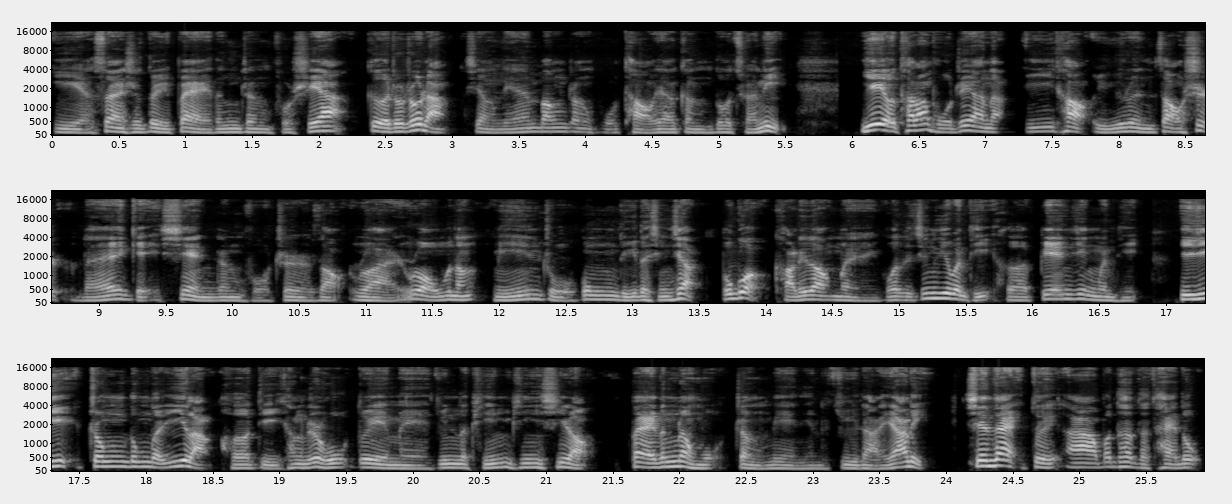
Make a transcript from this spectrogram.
也算是对拜登政府施压。各州州长向联邦政府讨要更多权力。也有特朗普这样的依靠舆论造势来给县政府制造软弱无能、民主公敌的形象。不过，考虑到美国的经济问题和边境问题，以及中东的伊朗和抵抗之狐对美军的频频袭扰，拜登政府正面临着巨大压力。现在对阿伯特的态度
